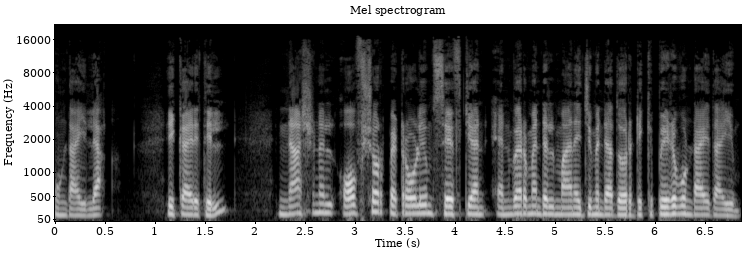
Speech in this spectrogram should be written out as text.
ഉണ്ടായില്ല. ഇക്കാര്യത്തിൽ National Offshore Petroleum Safety and Environmental Management അതോറിറ്റിക്ക് പിഴവുണ്ടായതായും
